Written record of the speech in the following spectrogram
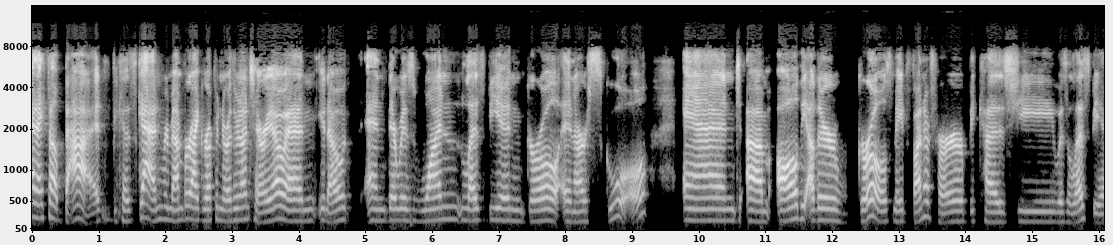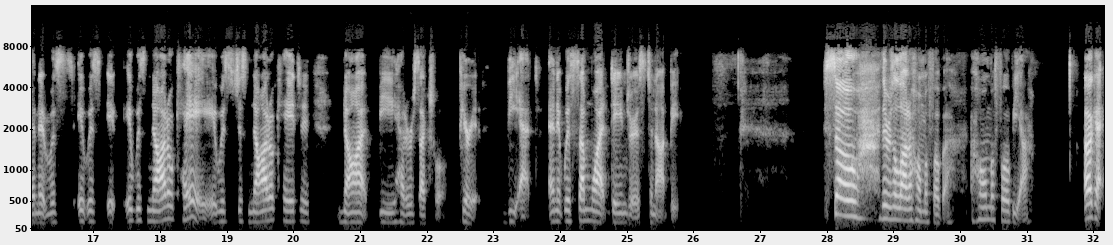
and I felt bad because, again, remember, I grew up in Northern Ontario and, you know, and there was one lesbian girl in our school and um, all the other girls made fun of her because she was a lesbian it was it was it, it was not okay it was just not okay to not be heterosexual period the end and it was somewhat dangerous to not be so there was a lot of homophobia homophobia okay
